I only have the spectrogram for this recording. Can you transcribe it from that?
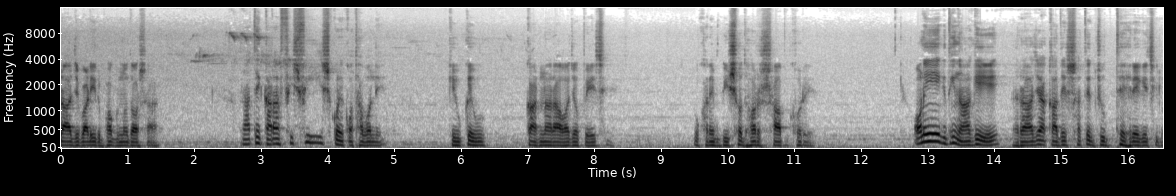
রাজবাড়ির ভগ্ন দশা রাতে কারা ফিসফিস করে কথা বলে, কেউ কেউ কান্নার আওয়াজও পেয়েছে। ওখানে বিষধর সাপ ঘোরে। অনেক দিন আগে রাজা কাদের সাথে যুদ্ধে হেরে গেছিল।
